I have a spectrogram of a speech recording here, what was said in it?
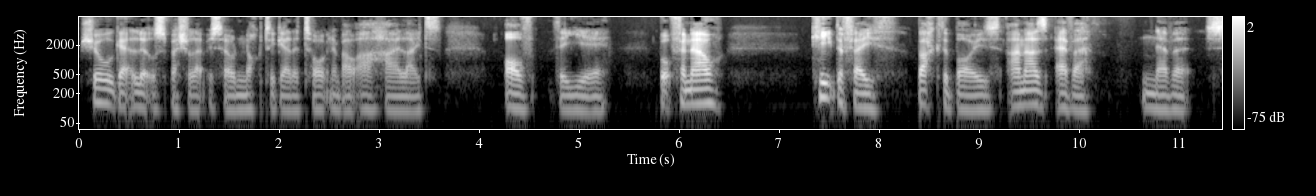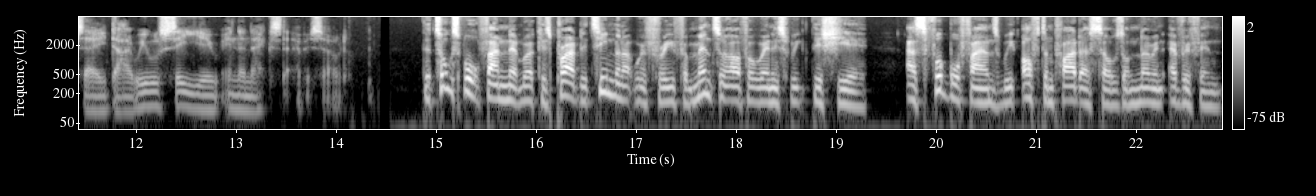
sure we'll get a little special episode knocked together talking about our highlights of the year. But for now, keep the faith, back the boys, and as ever, never say die. We will see you in the next episode. The Talksport Fan Network is proudly teaming up with Three for Mental Health Awareness Week this year. As football fans, we often pride ourselves on knowing everything,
